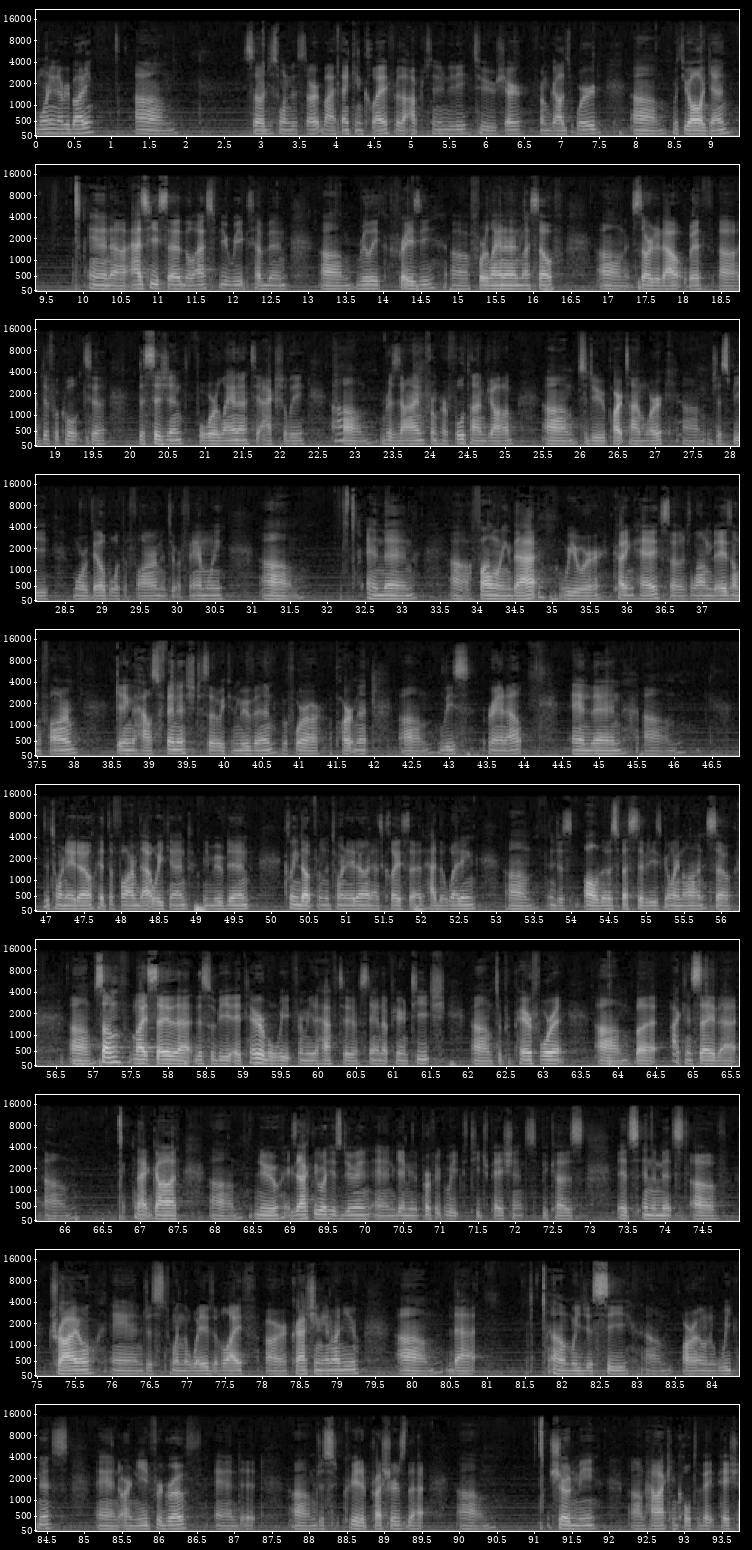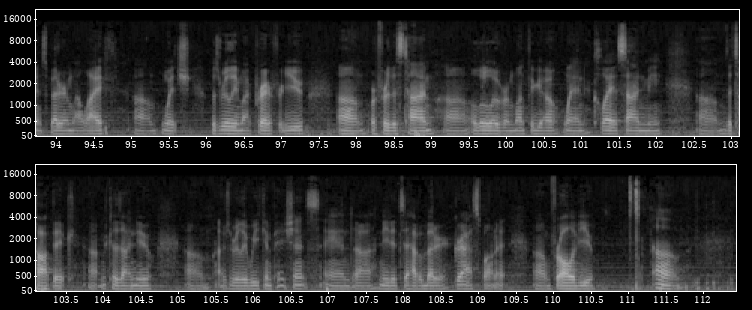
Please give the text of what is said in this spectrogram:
morning, everybody. Um, so I just wanted to start by thanking Clay for the opportunity to share from God's Word um, with you all again. And uh, as he said, the last few weeks have been um, really crazy uh, for Lana and myself. Um, it started out with a uh, difficult decision for Lana to actually um, resign from her full time job um, to do part time work and just be more available at the farm and to our family. Um, and then uh, following that, we were cutting hay, so there's long days on the farm, getting the house finished so we can move in before our apartment um, lease ran out. And then um, the tornado hit the farm that weekend. We moved in, cleaned up from the tornado, and as Clay said, had the wedding um, and just all those festivities going on. So um, some might say that this would be a terrible week for me to have to stand up here and teach, um, to prepare for it. Um, but I can say that um, that God um, knew exactly what He's doing and gave me the perfect week to teach patience because it's in the midst of trial and just when the waves of life are crashing in on you um, that we just see our own weakness and our need for growth and it um, just created pressures that um, showed me um, how I can cultivate patience better in my life, um, which was really my prayer for you, um, or for this time uh, a little over a month ago when Clay assigned me the topic because I knew I was really weak in patience and uh, needed to have a better grasp on it for all of you.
